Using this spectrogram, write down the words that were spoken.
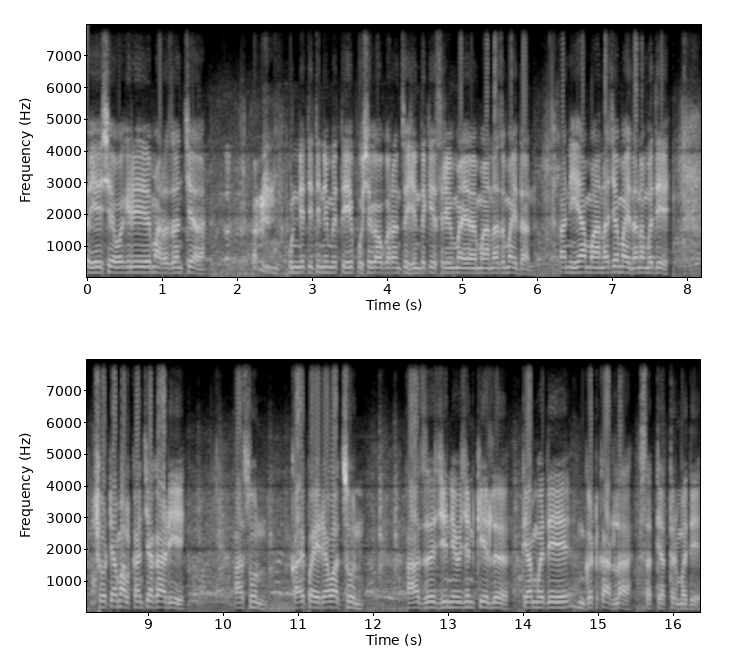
हे सेवागिरी महाराजांच्या पुण्यतिथीनिमित्त हे पुशेगावकरांचं हिंद केसरी मै मानाचं मैदान आणि ह्या मानाच्या मैदानामध्ये छोट्या मालकांच्या गाडी असून काय पायऱ्या वाचून आज जे नियोजन केलं त्यामध्ये गट काढला सत्याहत्तरमध्ये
